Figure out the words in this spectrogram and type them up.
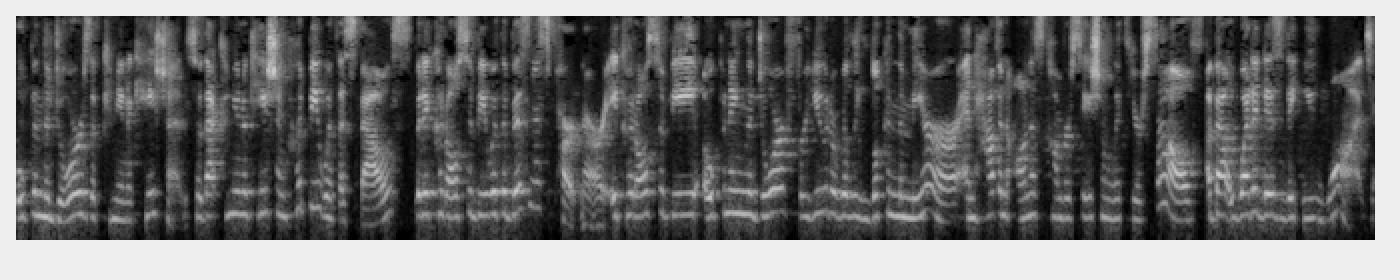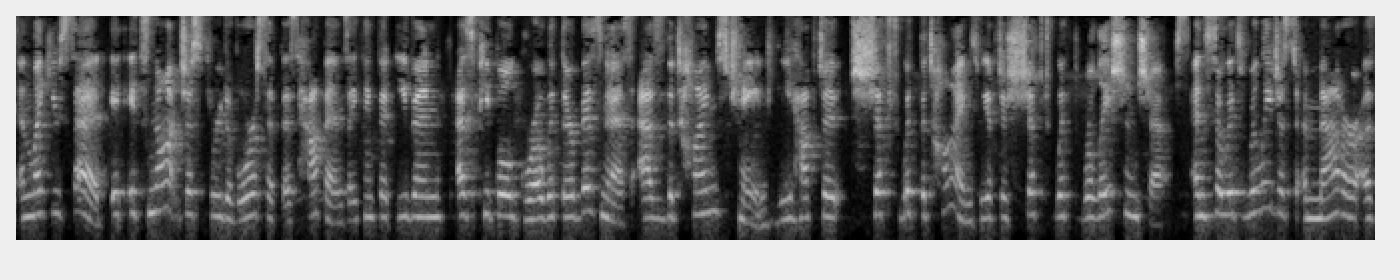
open the doors of communication. So that communication could be with a spouse, but it could also be with a business partner. It could also be opening the door door for you to really look in the mirror and have an honest conversation with yourself about what it is that you want. And like you said, it, it's not just through divorce that this happens. I think that even as people grow with their business, as the times change, we have to shift with the times. We have to shift with relationships. And so it's really just a matter of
